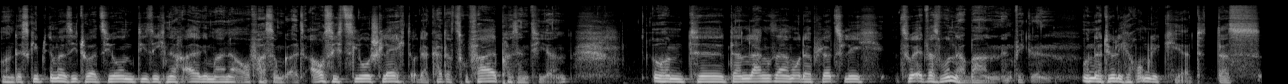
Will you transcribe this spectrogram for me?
Und es gibt immer Situationen, die sich nach allgemeiner Auffassung als aussichtslos schlecht oder katastrophal präsentieren und äh, dann langsam oder plötzlich zu etwas Wunderbaren entwickeln. Und natürlich auch umgekehrt, dass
